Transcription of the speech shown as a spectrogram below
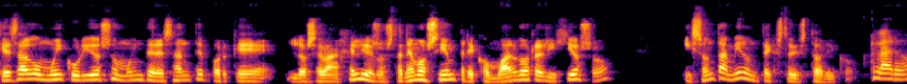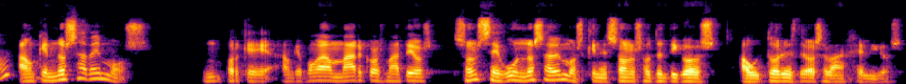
que es algo muy curioso, muy interesante, porque los evangelios los tenemos siempre como algo religioso y son también un texto histórico. Claro. Aunque no sabemos, porque aunque pongan Marcos, Mateos, son según, no sabemos quiénes son los auténticos autores de los evangelios,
